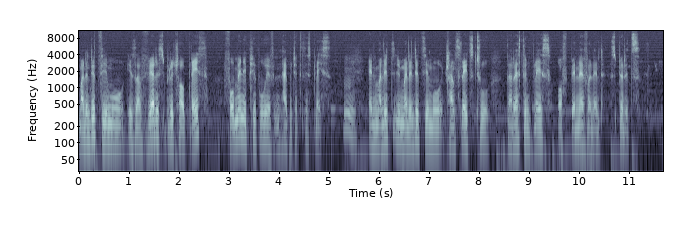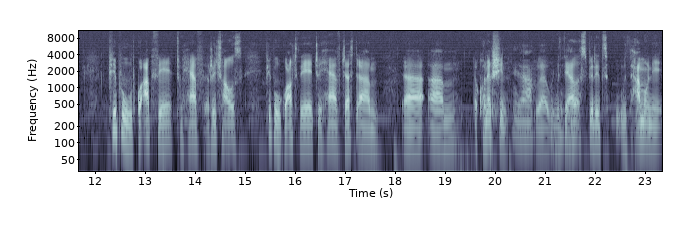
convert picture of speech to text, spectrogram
Malindidzimu is a very spiritual place for many people who have inhabited this place. And Madit- translates to the resting place of benevolent spirits. People would go up there to have rituals. People would go out there to have just um, uh, um, a connection Yeah. uh, with their spirits, with harmony,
